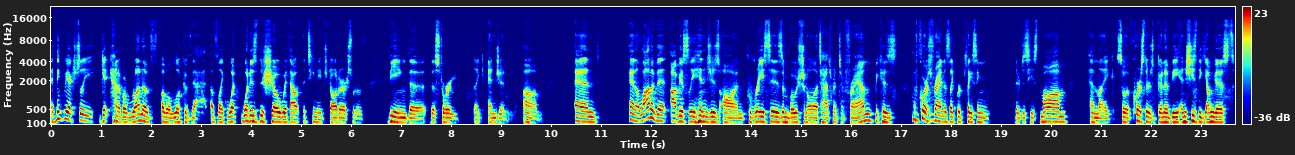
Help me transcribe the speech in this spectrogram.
I think we actually get kind of a run of of a look of that of like what what is the show without the teenage daughter sort of being the the story like engine, um, and and a lot of it obviously hinges on Grace's emotional attachment to Fran because of course Mhm. Fran is like replacing their deceased mom and like so of course there's gonna be and she's the youngest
